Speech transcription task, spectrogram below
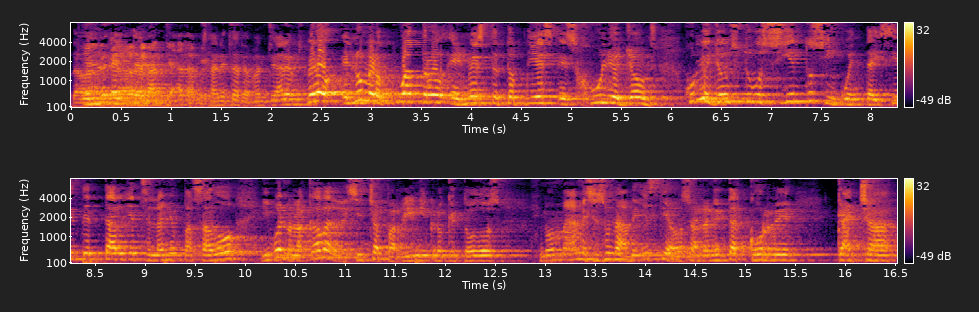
El, el Davante Adams, la neta Davante Adams. Pero el número 4 en nuestro top 10 es Julio Jones. Julio Jones tuvo 157 targets el año pasado. Y bueno, lo acaba de decir Chaparrini, creo que todos. No mames, es una bestia. O sea, la neta corre, cacha,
